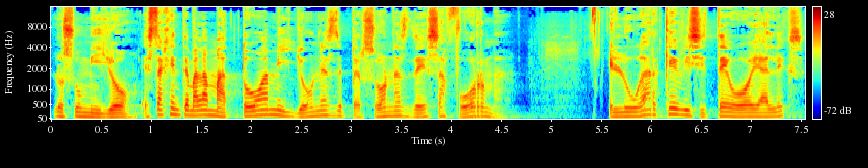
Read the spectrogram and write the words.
los humilló, esta gente mala mató a millones de personas de esa forma. El lugar que visité hoy, Alex,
